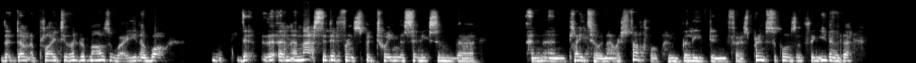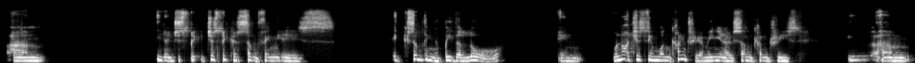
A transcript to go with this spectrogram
that don't apply 200 miles away? You know what? The, the, and, and that's the difference between the cynics and the, mm. And, and Plato and Aristotle, who believed in first principles. Of thing, you know that. Um, you know, just be, just because something is something could be the law in well, not just in one country. I mean, you know, some countries, um,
